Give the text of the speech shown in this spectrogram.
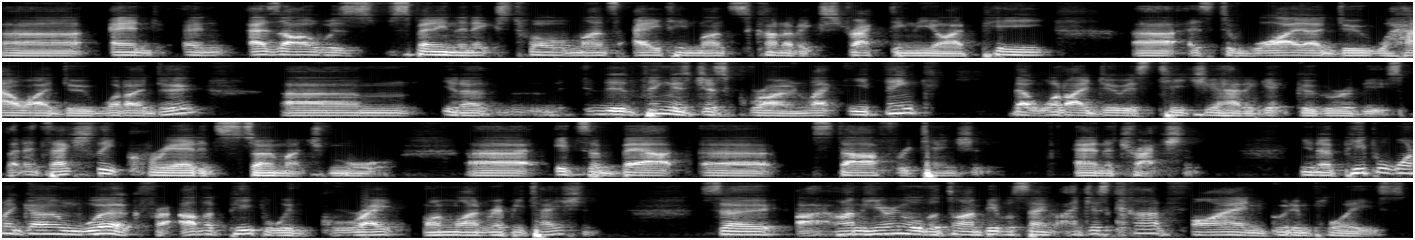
Uh, and and as I was spending the next twelve months, eighteen months, kind of extracting the IP uh, as to why I do, how I do, what I do um, you know, the thing has just grown. Like you think that what I do is teach you how to get Google reviews, but it's actually created so much more. Uh, it's about uh, staff retention and attraction. You know, people want to go and work for other people with great online reputation. So I, I'm hearing all the time people saying, I just can't find good employees.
